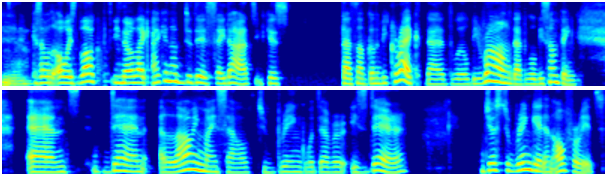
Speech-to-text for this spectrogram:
Because yeah. I was always blocked, you know, like I cannot do this, say that, because that's not going to be correct. That will be wrong. That will be something and then allowing myself to bring whatever is there just to bring it and offer it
